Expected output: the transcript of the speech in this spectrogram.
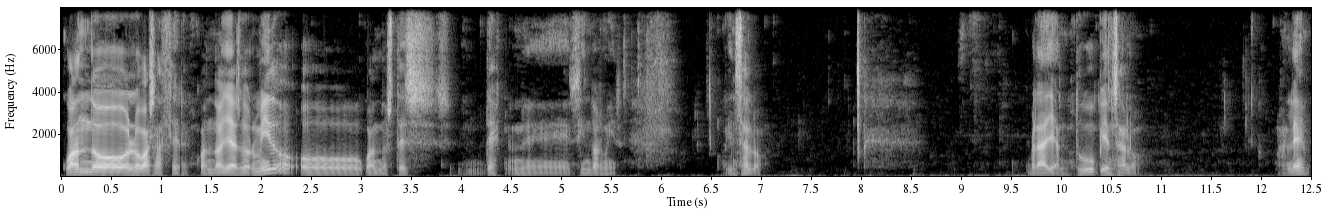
¿cuándo lo vas a hacer? ¿Cuando hayas dormido o cuando estés eh, sin dormir? Piénsalo. Brian, tú piénsalo. ¿Vale?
